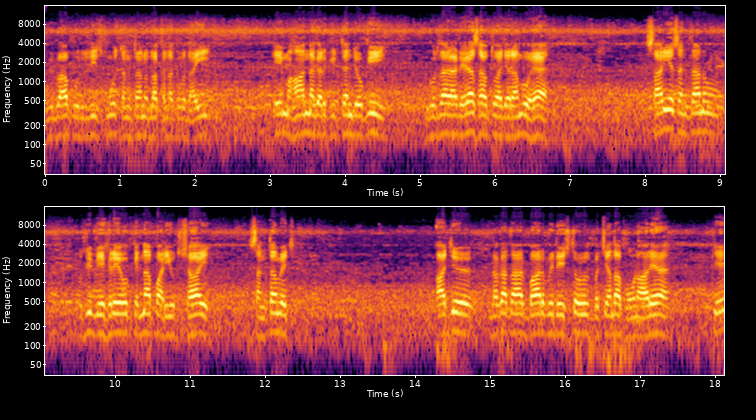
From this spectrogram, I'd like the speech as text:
ਵਿਵਾਹ ਪੁਰਬ ਦੀ ਸਮੂਹ ਸੰਗਤਾਂ ਨੂੰ ਲੱਖ ਲੱਖ ਵਧਾਈ। ਇਹ ਮਹਾਨ ਨਗਰ ਕੀਰਤਨ ਜੋ ਕਿ ਗੁਰਦੁਆਰਾ ਡੇਰਾ ਸਾਹਿਬ ਤੋਂ ਅੱਜ ਆਰੰਭ ਹੋਇਆ ਸਾਰੀਆਂ ਸੰਗਤਾਂ ਨੂੰ ਤੁਸੀਂ ਵੇਖ ਰਹੇ ਹੋ ਕਿੰਨਾ ਭਾਰੀ ਉਤਸ਼ਾਹ ਹੈ ਸੰਗਤਾਂ ਵਿੱਚ। ਅੱਜ ਲਗਾਤਾਰ ਬਾਹਰ ਵਿਦੇਸ਼ ਤੋਂ ਬੱਚਿਆਂ ਦਾ ਫੋਨ ਆ ਰਿਹਾ ਕਿ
